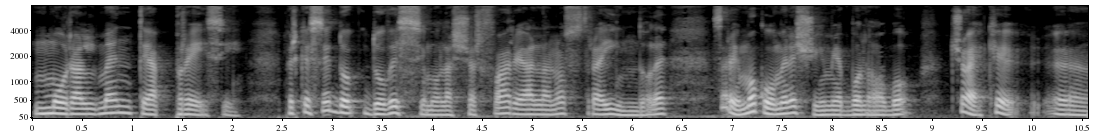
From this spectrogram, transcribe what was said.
moralmente appresi, perché se do- dovessimo lasciar fare alla nostra indole saremmo come le scimmie bonobo, cioè che eh,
